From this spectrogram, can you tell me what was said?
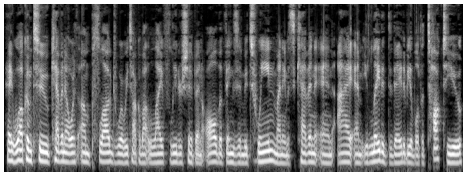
Hey, welcome to Kevin Elworth Unplugged, where we talk about life, leadership, and all the things in between. My name is Kevin, and I am elated today to be able to talk to you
